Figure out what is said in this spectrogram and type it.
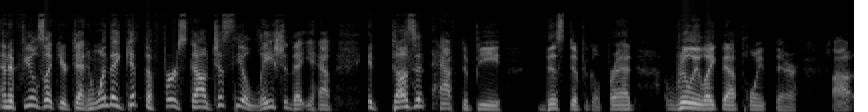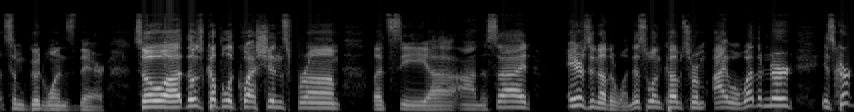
and it feels like you're dead. And when they get the first down, just the elation that you have, it doesn't have to be this difficult. Brad, really like that point there. Uh, some good ones there. So uh, those couple of questions from, let's see, uh, on the side. Here's another one. This one comes from Iowa Weather Nerd. Is Kirk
